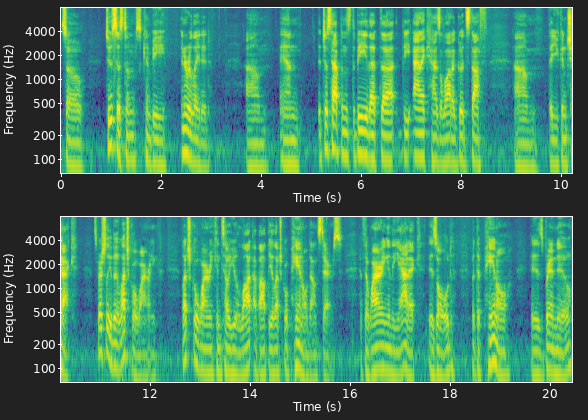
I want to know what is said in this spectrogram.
So two systems can be interrelated. Um, and it just happens to be that uh, the attic has a lot of good stuff um, that you can check, especially the electrical wiring. Electrical wiring can tell you a lot about the electrical panel downstairs. If the wiring in the attic is old, but the panel is brand new,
